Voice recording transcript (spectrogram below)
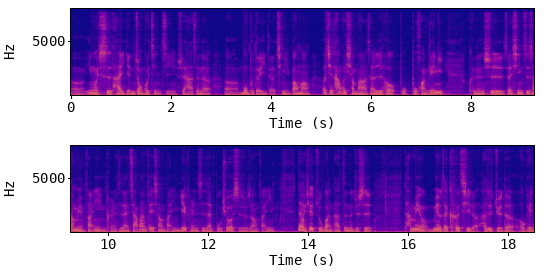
呃因为事态严重或紧急，所以他真的呃迫不得已的请你帮忙，而且他会想办法在日后补补还给你，可能是在薪资上面反映，可能是在加班费上反映，也可能是在补休的时数上反映。但有些主管他真的就是。他没有没有在客气的，他就觉得 OK，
